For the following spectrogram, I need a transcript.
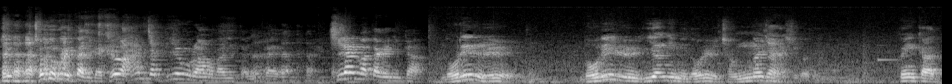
저, 저도 그랬다니까. 저 한참 B형으로 하고 다녔다니까요. 지랄 맞다 그러니까. 노래를, 노래를, 이 형님이 노래를 정말 잘 하시거든요. 그러니까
